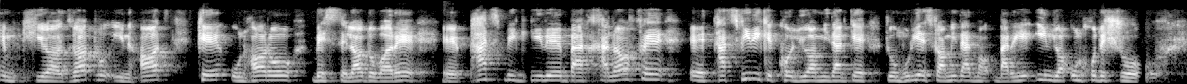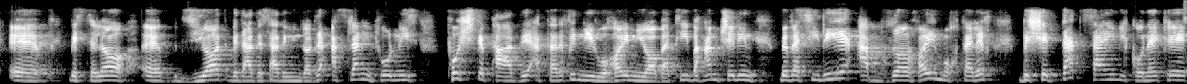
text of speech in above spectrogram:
امتیازات و اینهاست که اونها رو به اصطلاح دوباره پس بگیره برخلاف تصویری که کلیا میدن که جمهوری اسلامی در برای این یا اون خودش رو به اصطلاح زیاد به درد سر داده اصلا اینطور نیست. پشت پرده از طرف نیروهای نیابتی و همچنین به وسیله ابزارهای مختلف به شدت سعی می‌کنه که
